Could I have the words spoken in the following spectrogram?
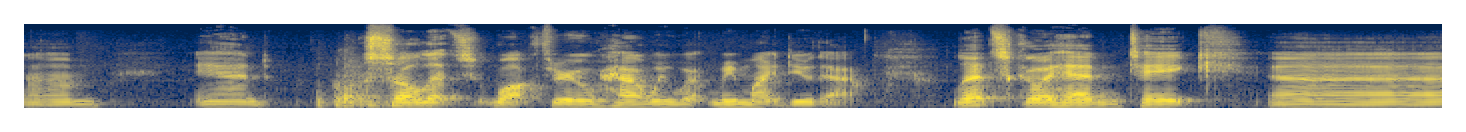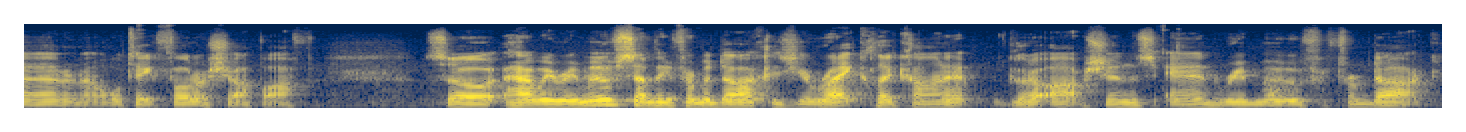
Um, and so let's walk through how we, we might do that. Let's go ahead and take, uh, I don't know, we'll take Photoshop off. So how we remove something from a dock is you right click on it, go to options and remove from dock.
